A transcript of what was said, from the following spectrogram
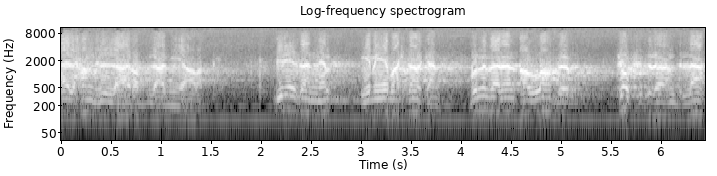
Elhamdülillah Rabbil Alemin Ya Rabbi. Bir insan yemeğe başlarken bunu veren Allah'tır. Çok şükür elhamdülillah.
